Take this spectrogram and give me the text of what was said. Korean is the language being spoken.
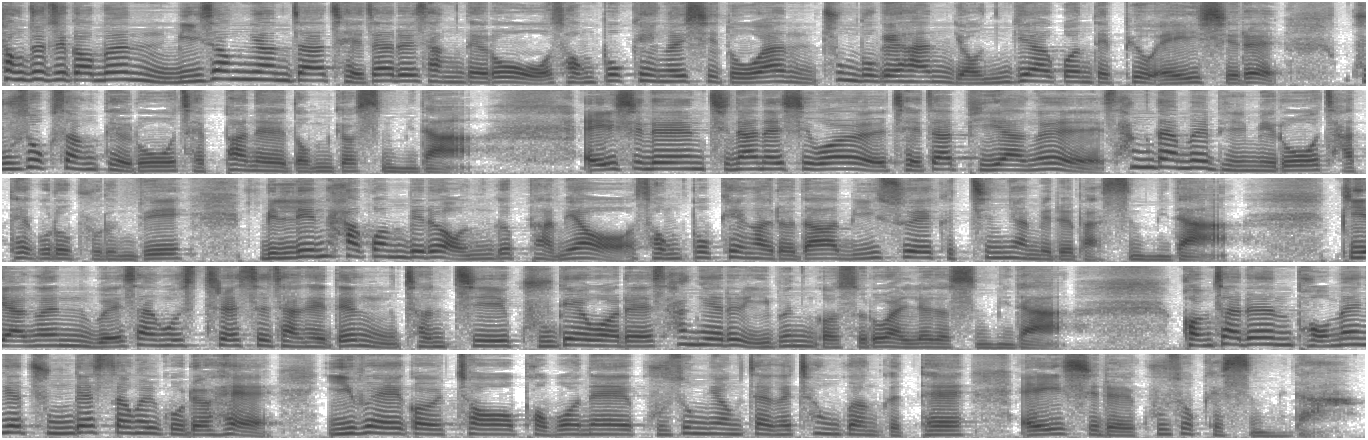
청주지검은 미성년자 제자를 상대로 성폭행을 시도한 충북의 한 연기학원 대표 A씨를 구속 상태로 재판에 넘겼습니다. A씨는 지난해 10월 제자 B양을 상담을 빌미로 자택으로 부른 뒤 밀린 학원비를 언급하며 성폭행하려다 미수에 그친 혐의를 받습니다. B양은 외상 후 스트레스 장애 등 전치 9개월의 상해를 입은 것으로 알려졌습니다. 검찰은 범행의 중대성을 고려해 2회에 걸쳐 법원에 구속영장을 청구한 끝에 A씨를 구속했습니다.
